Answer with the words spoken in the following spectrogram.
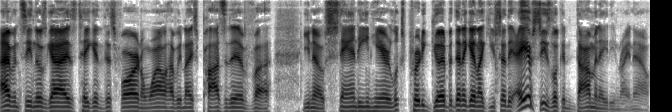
I haven't seen those guys take it this far in a while. Have a nice positive, uh, you know, standing here. Looks pretty good, but then again, like you said, the AFC is looking dominating right now.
